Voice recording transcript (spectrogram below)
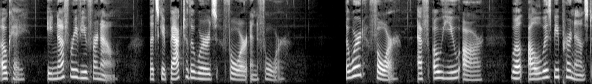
Okay, enough review for now. Let's get back to the words for and four. The word four, F O U R, will always be pronounced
